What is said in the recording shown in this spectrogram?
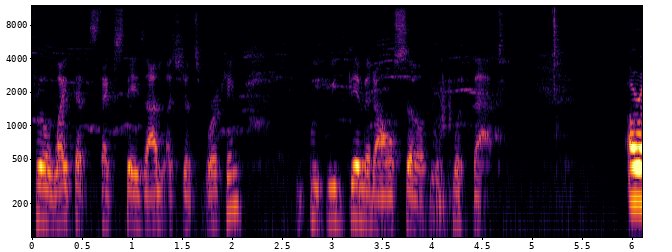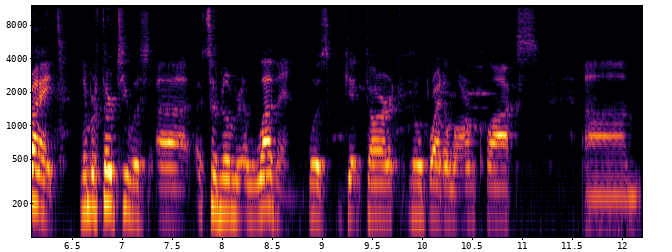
for the light that, that stays on, lets you know it's working. We, we dim it also with that. All right, number 13 was, uh, so number 11 was get dark, no bright alarm clocks. Um,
